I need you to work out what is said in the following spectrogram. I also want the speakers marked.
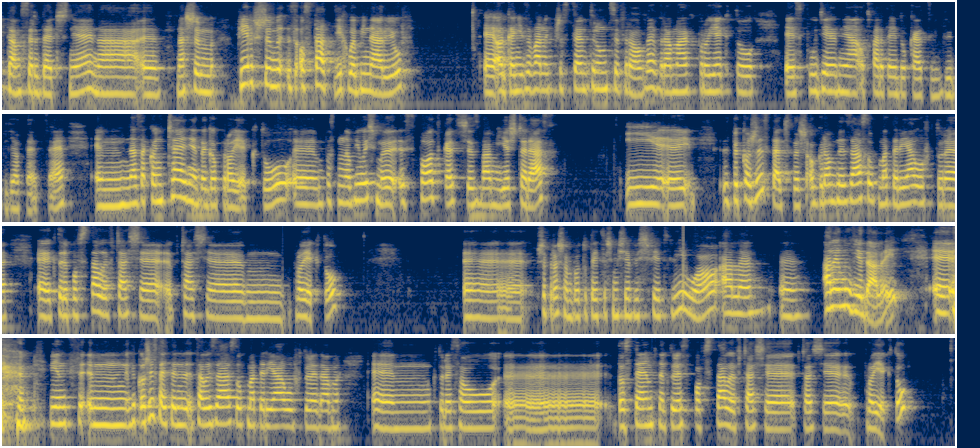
Speaker 1: witam serdecznie na naszym pierwszym z ostatnich webinariów organizowanych przez Centrum Cyfrowe w ramach projektu Spółdzielnia Otwartej Edukacji w Bibliotece. Na zakończenie tego projektu postanowiłyśmy spotkać się z Wami jeszcze raz i wykorzystać też ogromny zasób materiałów, które, które powstały w czasie, w czasie projektu. Przepraszam, bo tutaj coś mi się wyświetliło, ale, ale mówię dalej. Więc wykorzystać ten cały zasób materiałów, które nam, które są dostępne, które powstały w czasie, w czasie projektu.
